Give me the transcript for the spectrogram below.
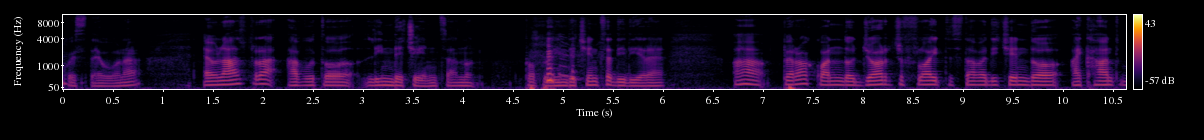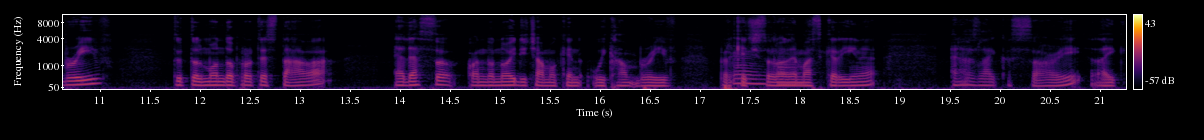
Questa è una. E un'altra ha avuto l'indecenza, non- proprio l'indecenza di dire, ah, però quando George Floyd stava dicendo I can't breathe, tutto il mondo protestava. E adesso quando noi diciamo che we can't breathe perché ci Oh, sono le mascherine, and I was like, sorry, like,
